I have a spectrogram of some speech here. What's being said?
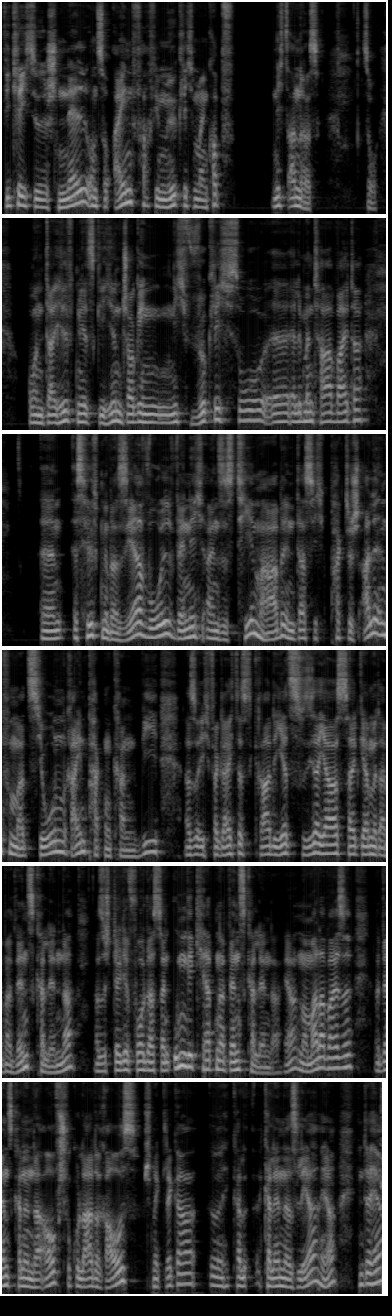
wie kriege ich sie so schnell und so einfach wie möglich in meinen Kopf? Nichts anderes. So. Und da hilft mir jetzt Gehirnjogging nicht wirklich so äh, elementar weiter. Ähm, es hilft mir aber sehr wohl, wenn ich ein System habe, in das ich praktisch alle Informationen reinpacken kann. Wie, also ich vergleiche das gerade jetzt zu dieser Jahreszeit gerne mit einem Adventskalender. Also stell dir vor, du hast einen umgekehrten Adventskalender. Ja? Normalerweise Adventskalender auf, Schokolade raus, schmeckt lecker, äh, Kalender ist leer, ja, hinterher.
